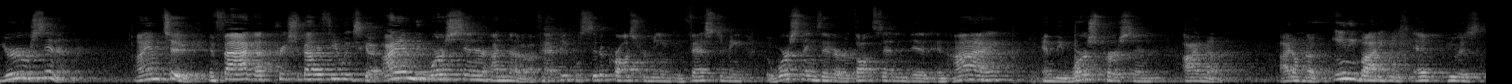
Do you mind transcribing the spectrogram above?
You're a sinner. I am too. In fact, I preached about it a few weeks ago. I am the worst sinner I know. I've had people sit across from me and confess to me the worst things that are thought, said, and did, and I am the worst person I know. I don't know anybody who's, who has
